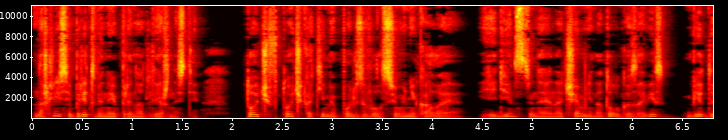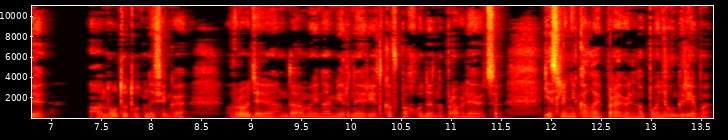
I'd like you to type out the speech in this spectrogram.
Нашлись и бритвенные принадлежности. Точь в точь, какими пользовался у Николая. Единственное, на чем ненадолго завис – биде – а ну-то тут нафига. Вроде дамы иномирные редко в походы направляются, если Николай правильно понял Греба.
